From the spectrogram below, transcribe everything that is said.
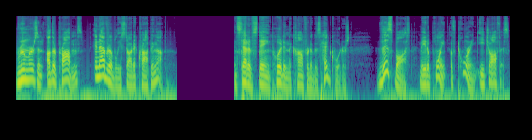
rumors and other problems inevitably started cropping up. Instead of staying put in the comfort of his headquarters, this boss made a point of touring each office.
